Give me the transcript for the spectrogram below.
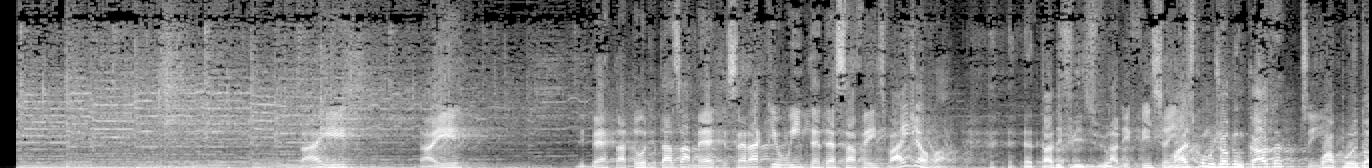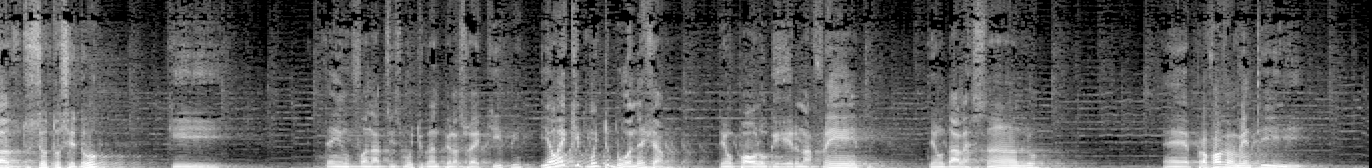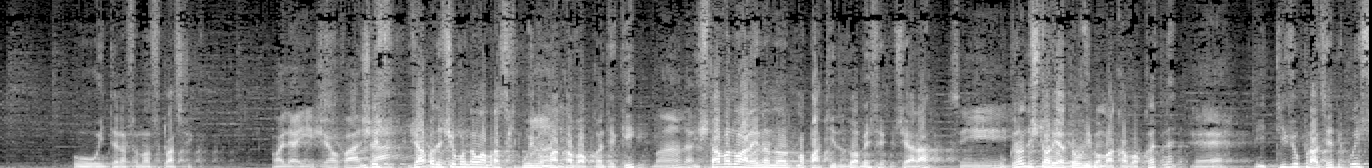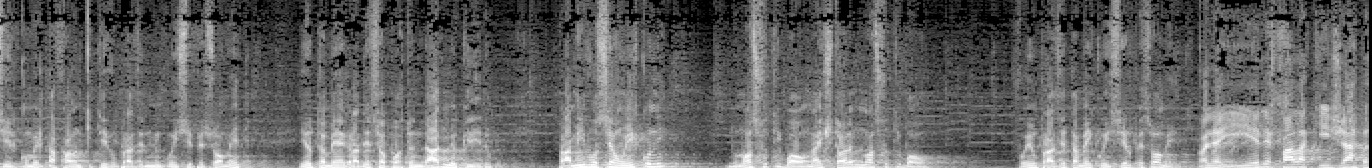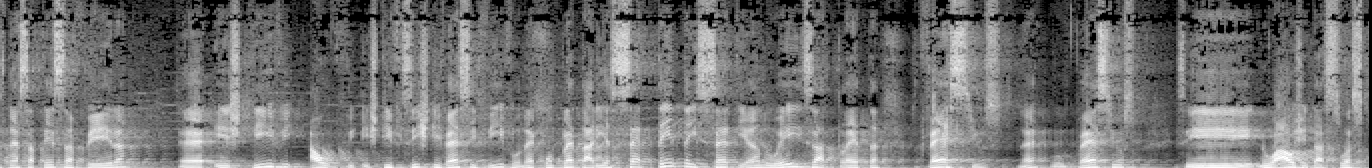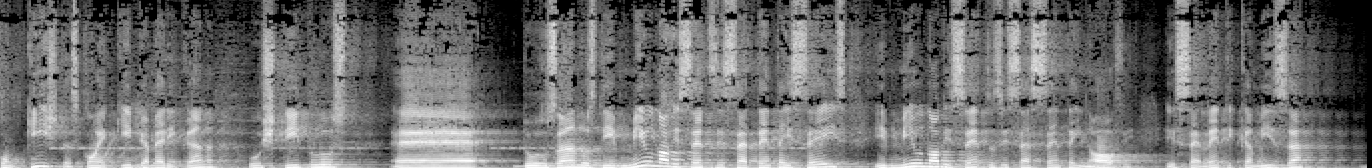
Tá aí, tá aí. Libertadores das Américas. Será que o Inter dessa vez vai, Jeová? tá difícil, viu? Tá difícil hein? Mas como joga em casa, Sim. com o apoio do, do seu torcedor, que tem um fanatismo muito grande pela sua equipe. E é uma equipe muito boa, né, já? Tem o Paulo Guerreiro na frente, tem o D'Alessandro. É, provavelmente o Internacional se classifica. Olha aí, Jeová já. Deixa, já, deixa eu mandar um abraço aqui pro Ilmar Cavalcante aqui. Manda. Estava no Arena na última partida do ABC com o Ceará. Sim. O grande historiador Ribamar Cavalcante, né? É. E tive o prazer de conhecê-lo. Como ele está falando que teve o prazer de me conhecer pessoalmente, eu também agradeço a oportunidade, meu querido. Para mim, você é um ícone do nosso futebol, na história do nosso futebol. Foi um prazer também conhecê-lo pessoalmente. Olha aí, ele fala aqui, Jarbas, nessa terça-feira, é, estive, ao, estive, se estivesse vivo, né, completaria 77 anos o ex-atleta Vécios, né? O Vécios, se no auge das suas conquistas com a equipe americana, os títulos é, dos anos de 1976 e 1969. Excelente camisa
